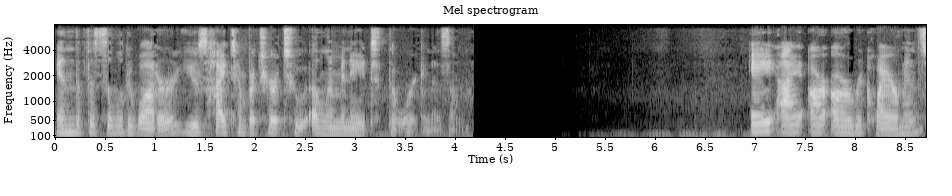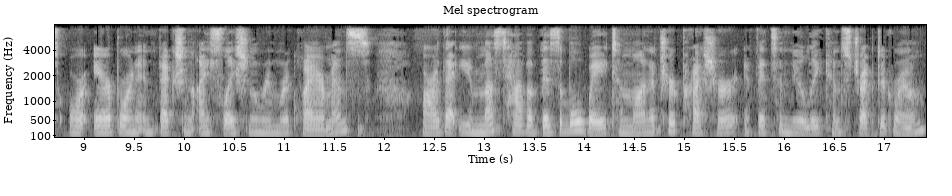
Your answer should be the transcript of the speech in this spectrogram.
in the facility water, use high temperature to eliminate the organism. AIRR requirements, or Airborne Infection Isolation Room requirements, are that you must have a visible way to monitor pressure if it's a newly constructed room,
